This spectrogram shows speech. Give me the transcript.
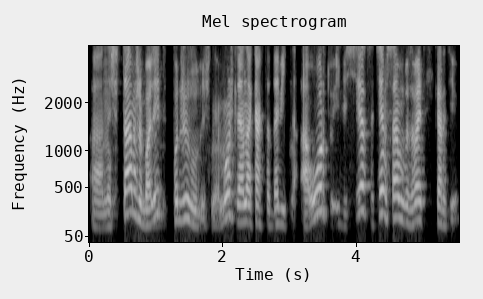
А, значит, там же болит поджелудочная. Может ли она как-то давить на аорту или сердце, тем самым вызывает тахикардию.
